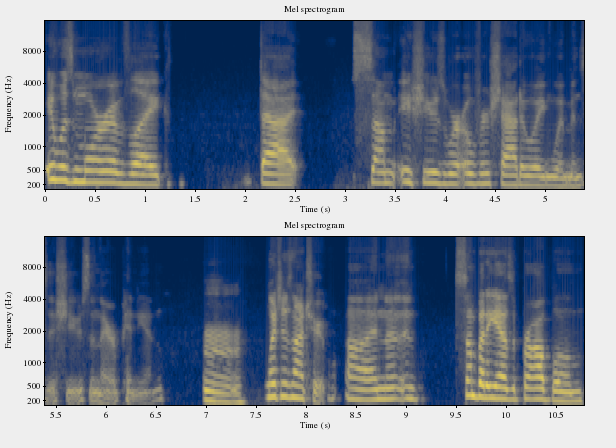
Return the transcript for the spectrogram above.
it was more of like that some issues were overshadowing women's issues in their opinion, mm. which is not true. Uh, and, and, somebody has a problem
